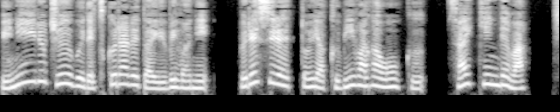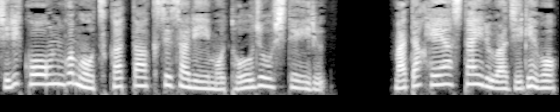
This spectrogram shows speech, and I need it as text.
ビニールチューブで作られた指輪にブレスレットや首輪が多く、最近ではシリコーンゴムを使ったアクセサリーも登場している。またヘアスタイルは地毛を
